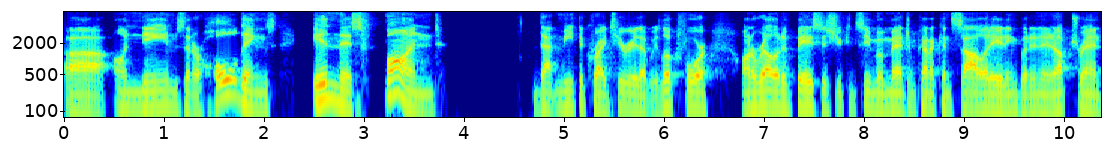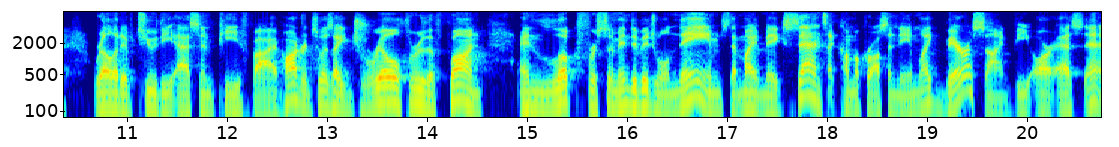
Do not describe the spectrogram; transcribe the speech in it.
uh, on names that are holdings in this fund that meet the criteria that we look for on a relative basis you can see momentum kind of consolidating but in an uptrend relative to the s&p 500 so as i drill through the fund and look for some individual names that might make sense i come across a name like verisign vrsn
